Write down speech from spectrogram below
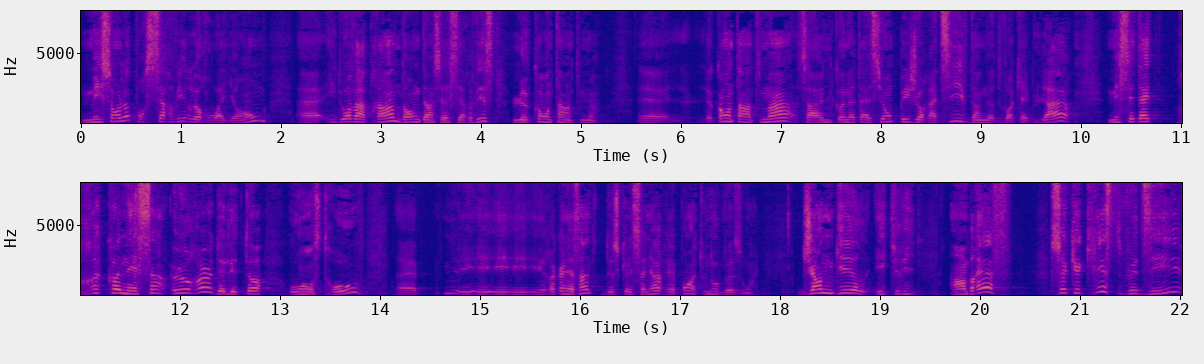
mais ils sont là pour servir le royaume. Euh, ils doivent apprendre donc dans ce service le contentement. Euh, le contentement, ça a une connotation péjorative dans notre vocabulaire, mais c'est d'être reconnaissant, heureux de l'état où on se trouve euh, et reconnaissant de ce que le Seigneur répond à tous nos besoins. John Gill écrit En bref, ce que Christ veut dire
